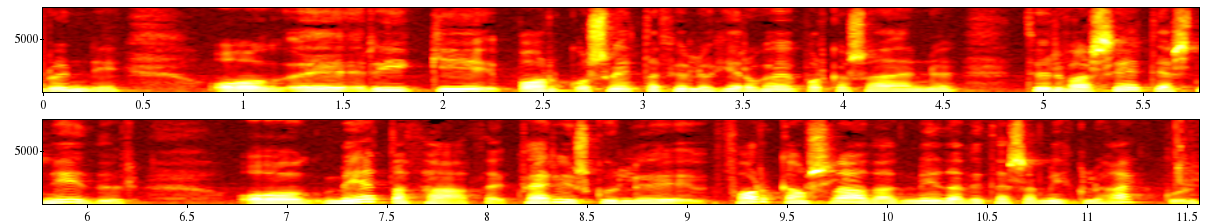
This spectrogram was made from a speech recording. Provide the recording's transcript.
grunni og uh, ríki, borg og sveitafjölu hér á höfuborgarsvæðinu þurfa að setja sniður og meta það hverju skuli forgámsraðað miða við þessa miklu hækkun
